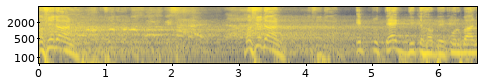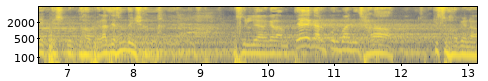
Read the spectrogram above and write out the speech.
বসে যান। বসে যান। একটু ত্যাগ দিতে হবে, কোরবানি পেশ করতে হবে। রাজি আছেন তো ইনশাল্লাহ মুসল্লিয়ান গেলাম ত্যাগ আর কোরবানি ছাড়া কিছু হবে না।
